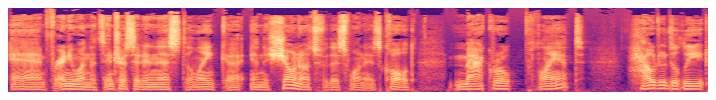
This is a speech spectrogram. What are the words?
And for anyone that's interested in this, the link uh, in the show notes for this one is called Macroplant How to Delete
